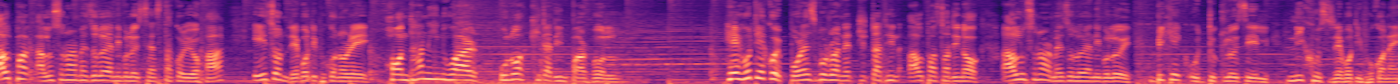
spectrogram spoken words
আলফাক আলোচনাৰ মেজলৈ আনিবলৈ চেষ্টা কৰি অহা এইজন ৰেৱতী ফুকনৰে সন্ধানহীন হোৱাৰ ঊনআশীটা দিন পাৰ হ'ল। শেহতীয়াকৈ পৰেশ বৰুৱা নেতৃত্বাধীন আলফা স্বাধীনক আলোচনাৰ মেজলৈ আনিবলৈ বিশেষ উদ্যোগ লৈছিল নিখোজ ৰেৱতী ফুকনে।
